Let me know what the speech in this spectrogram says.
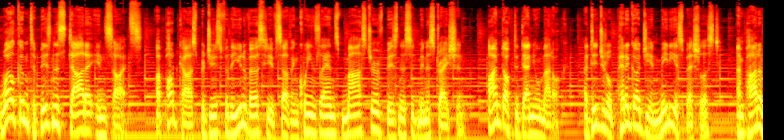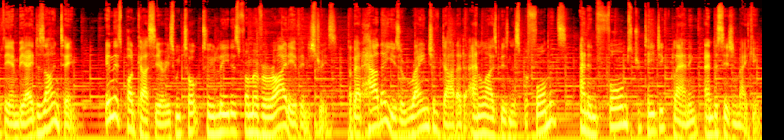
Welcome to Business Data Insights, a podcast produced for the University of Southern Queensland's Master of Business Administration. I'm Dr. Daniel Maddock, a digital pedagogy and media specialist and part of the MBA design team. In this podcast series, we talk to leaders from a variety of industries about how they use a range of data to analyse business performance and inform strategic planning and decision making.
